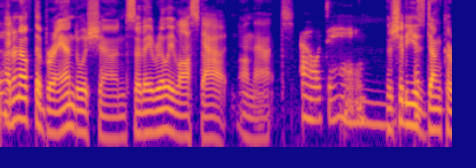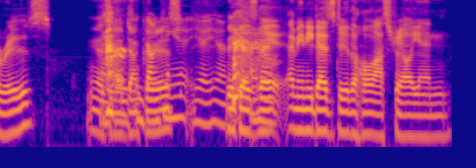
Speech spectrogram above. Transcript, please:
don't I don't know if the brand was shown, so they really lost out on that. Oh dang! They should have used Dunkaroos. You guys know And dunking Dunkaroos it, yeah, yeah. because I they. I mean, he does do the whole Australian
